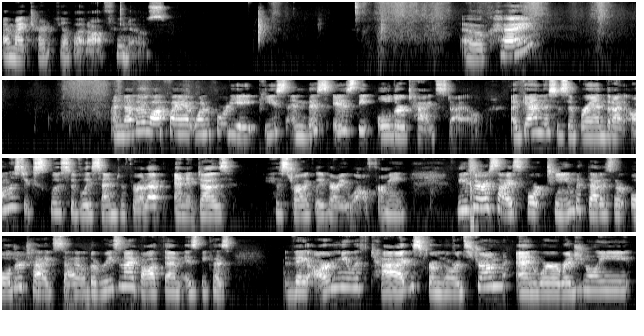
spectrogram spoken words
I might try to peel that off. Who knows? Okay. Another Lafayette 148 piece, and this is the older tag style. Again, this is a brand that I almost exclusively send to ThredUp, and it does historically very well for me. These are a size 14, but that is their older tag style. The reason I bought them is because they are new with tags from Nordstrom and were originally,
